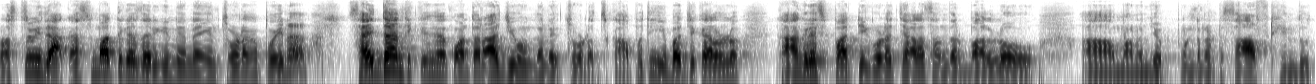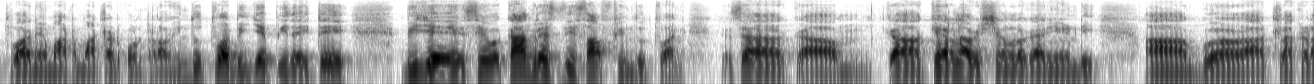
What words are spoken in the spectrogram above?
ప్రస్తుతం ఇది అకస్మాత్తుగా జరిగిన నిర్ణయం చూడకపోయినా సైద్ధాంతికంగా కొంత రాజీ ఉందనేది చూడొచ్చు. కాకపోతే ఈ మధ్యకాలంలో కాంగ్రెస్ పార్టీ కూడా చాలా సందర్భాల్లో మనం చెప్పుకుంటున్నట్టు సాఫ్ట్ హిందుత్వ అనే మాట మాట్లాడుకుంటున్నాం. హిందుత్వ బీజేపీది అయితే బీజే శివ కాంగ్రెస్ది సాఫ్ట్ హిందుత్వ అని. కేరళ విషయంలో కానివ్వండి అట్లా అక్కడ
